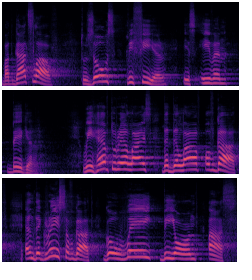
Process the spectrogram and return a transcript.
but God's love to those we fear is even bigger. We have to realize that the love of God and the grace of God go way beyond us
